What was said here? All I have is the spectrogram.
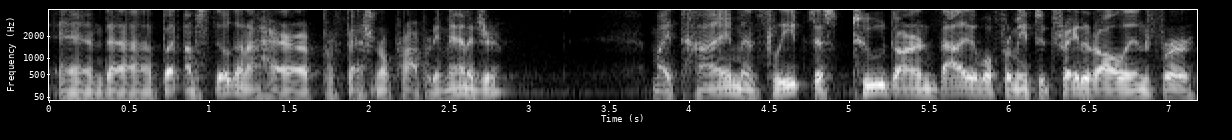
and uh, but I'm still going to hire a professional property manager. My time and sleep just too darn valuable for me to trade it all in for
